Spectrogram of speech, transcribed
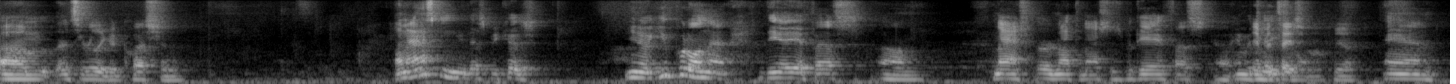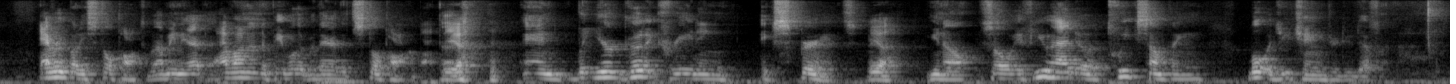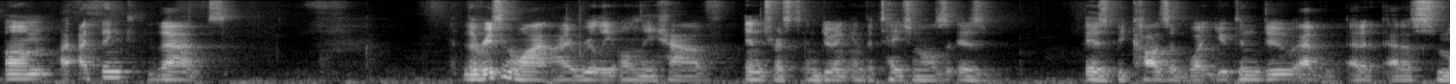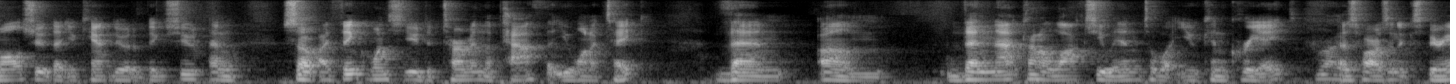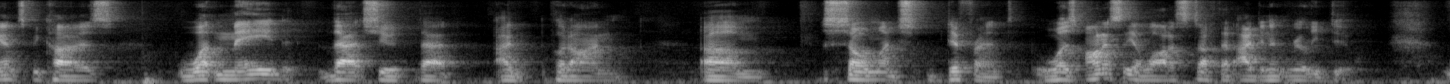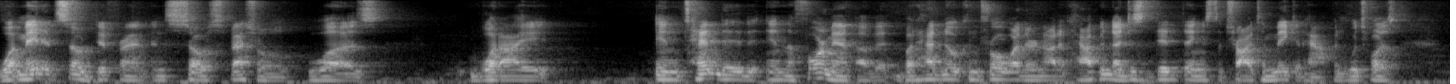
Um, that's a really good question. I'm asking you this because, you know, you put on that the AFS um, Nash or not the Nationals, but the AFS uh, Invitational, Invitational. Yeah. and everybody still talks about. I mean, I I run into people that were there that still talk about that. Yeah. And but you're good at creating experience. Yeah. You know, so if you had to tweak something, what would you change or do different? Um, I, I think that the reason why I really only have interest in doing invitationals is is because of what you can do at at a, at a small shoot that you can't do at a big shoot. And so I think once you determine the path that you want to take then um, then that kind of locks you into what you can create Right. as far as an experience because what made that shoot that I put on um, so much different was honestly a lot of stuff that I didn't really do. What made it so different and so special was what I intended in the format of it, but had no control whether or not it happened. I just did things to try to make it happen, which was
